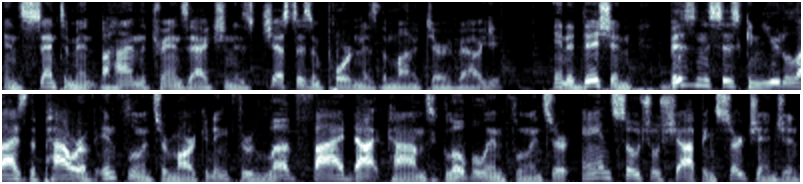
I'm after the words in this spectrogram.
and sentiment behind the transaction is just as important as the monetary value. In addition, businesses can utilize the power of influencer marketing through Lovefy.com's global influencer and social shopping search engine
